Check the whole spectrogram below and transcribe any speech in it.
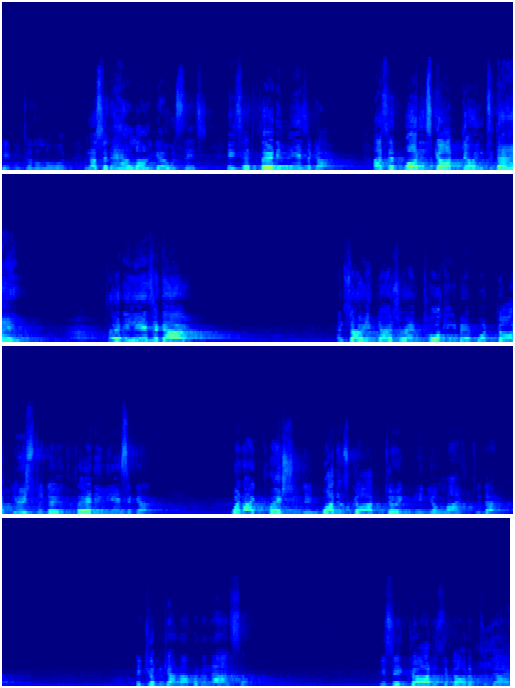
people to the Lord. And I said, How long ago was this? He said, 30 years ago. I said, What is God doing today? 30 years ago. And so he goes around talking about what God used to do 30 years ago. When I questioned him, What is God doing in your life today? He couldn't come up with an answer. You see, God is the God of today.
